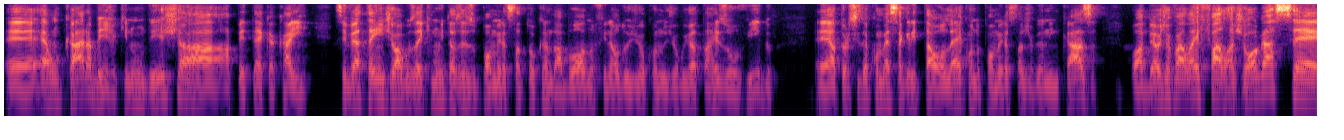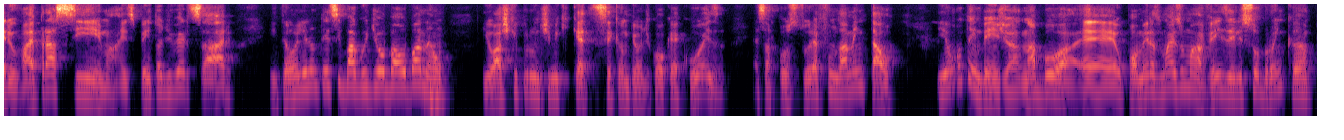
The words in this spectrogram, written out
é, é um cara, Benja, que não deixa a, a peteca cair. Você vê até em jogos aí que muitas vezes o Palmeiras está tocando a bola no final do jogo, quando o jogo já está resolvido, é, a torcida começa a gritar olé quando o Palmeiras está jogando em casa. O Abel já vai lá e fala: joga a sério, vai para cima, respeita o adversário. Então ele não tem esse bagulho de oba-oba, não. Eu acho que para um time que quer ser campeão de qualquer coisa, essa postura é fundamental. E ontem, Benja, na boa, é, o Palmeiras, mais uma vez, ele sobrou em campo.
